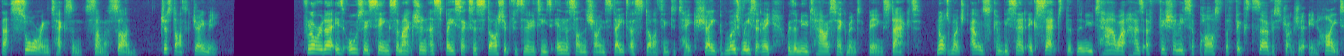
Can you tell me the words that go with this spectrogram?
that soaring Texan summer sun. Just ask Jamie. Florida is also seeing some action as SpaceX's Starship facilities in the Sunshine State are starting to take shape, most recently with a new tower segment being stacked. Not much else can be said except that the new tower has officially surpassed the fixed service structure in height.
